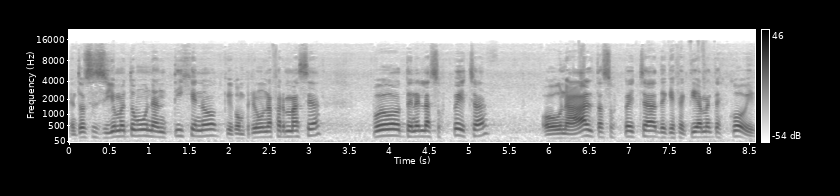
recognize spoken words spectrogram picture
Entonces, si yo me tomo un antígeno que compré en una farmacia, puedo tener la sospecha o una alta sospecha de que efectivamente es COVID,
